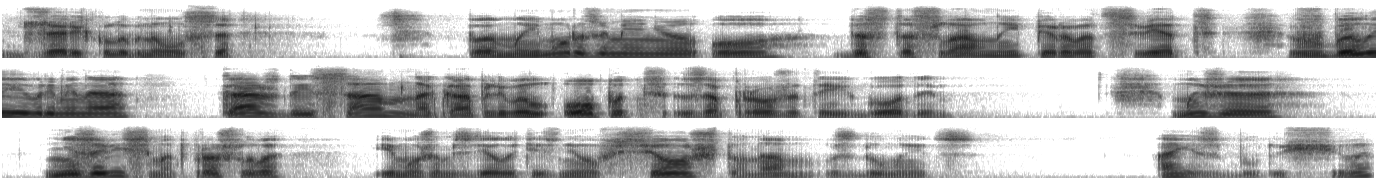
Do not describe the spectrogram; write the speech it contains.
Джерик улыбнулся. По моему разумению, о достославный первоцвет, в былые времена каждый сам накапливал опыт за прожитые годы. Мы же независим от прошлого и можем сделать из него все, что нам вздумается. А из будущего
